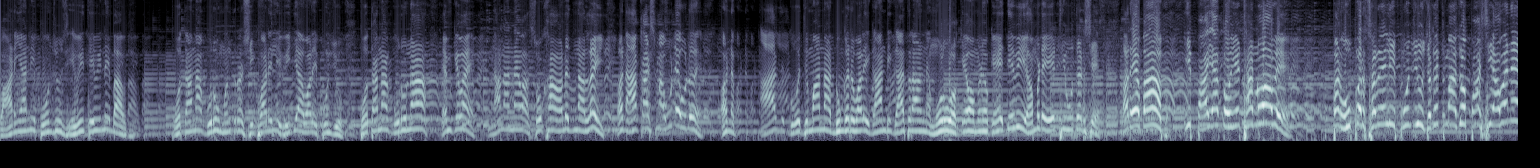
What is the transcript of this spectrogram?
વાણિયાની પૂંજું જેવી તેવી નહીં બાપ. પોતાના ગુરુ મંત્ર શીખવાડેલી વિદ્યા વાળી પૂંજ્યું. પોતાના ગુરુના, એમ કહેવાય, નાના નાના સોખા અડદના લઈ અને આકાશમાં ઉડે ઉડે. અને આજ ગોજમાના ડુંગર વાળી ગાંડી ગાતરાળને મૂળવો કહેવા મળ્યો કે, હે દેવી, હમણે એઠી ઉતરશે. અરે બાપ, ઈ પાયા તો એઠા નો આવે. પણ ઉપર સરેલી પૂંજ્યું જગતમાં જો પાછી આવે ને,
